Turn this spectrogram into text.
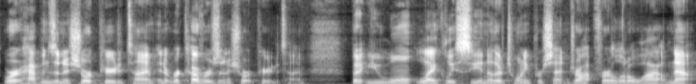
where it happens in a short period of time and it recovers in a short period of time. But you won't likely see another 20% drop for a little while. Now,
